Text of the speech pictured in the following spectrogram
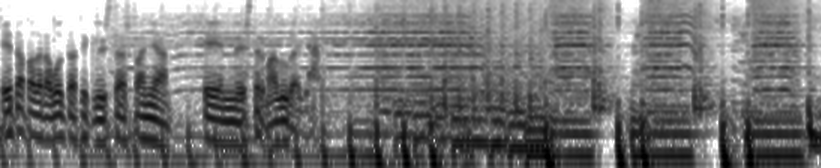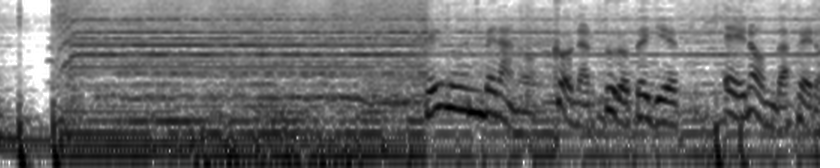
etapa de la Vuelta Ciclista a España en Extremadura ya. Gelo en verano con Arturo Tellez en Onda Cero.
